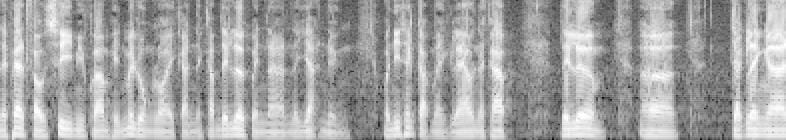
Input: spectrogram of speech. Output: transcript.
นายแพทย์เฟลซี่มีความเห็นไม่ลงรอยกันนะครับได้เลิกไปนานระยะหนึ่ง วันนี้ท่านกลับมาอีกแล้วนะครับ ได้เริ่ม จากรายงาน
